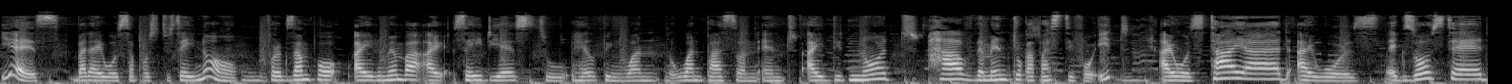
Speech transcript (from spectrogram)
yes, but I was supposed to say no. Mm. For example, I remember I said yes to helping one one person and I did not have the mental capacity for it. Mm. I was tired, I was exhausted,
